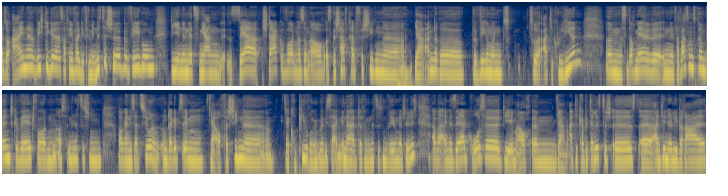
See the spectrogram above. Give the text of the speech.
Also eine wichtige ist auf jeden Fall die feministische Bewegung, die in den letzten Jahren sehr stark geworden ist und auch es geschafft hat, verschiedene ja andere Bewegungen zu, zu artikulieren. Ähm, es sind auch mehrere in den Verfassungskonvent gewählt worden aus feministischen Organisationen und, und da gibt's eben ja auch verschiedene ja, Gruppierung, würde ich sagen, innerhalb der feministischen Bewegung natürlich, aber eine sehr große, die eben auch ähm, ja, antikapitalistisch ist, äh, antineoliberal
